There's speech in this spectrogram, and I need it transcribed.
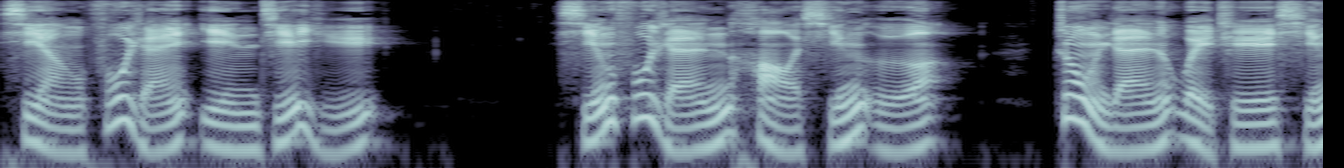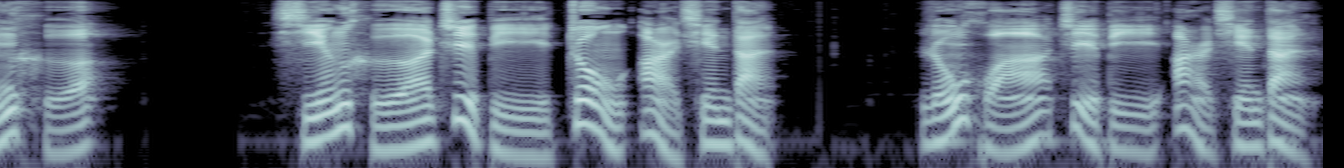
幸夫人尹婕妤，邢夫人号邢娥，众人谓之邢和。邢和制彼重二千担，荣华制笔二千担，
